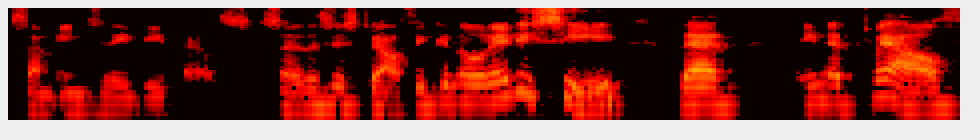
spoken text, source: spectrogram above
some injury details. So this is 12. You can already see that in a 12,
